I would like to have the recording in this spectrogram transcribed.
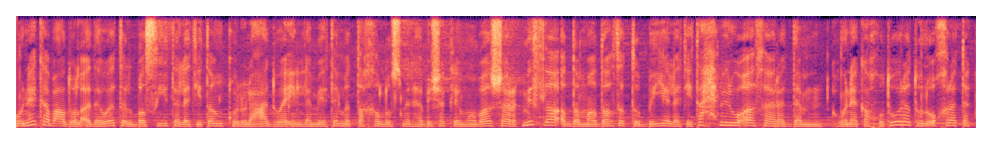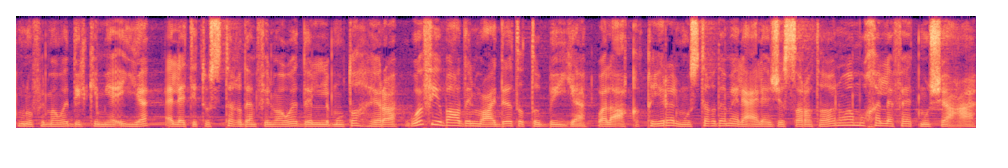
هناك بعض الأدوات البسيطة التي تنقل العدوى إن لم يتم التخلص منها بشكل مباشر مثل الضمادات الطبية التي تحمل آثار الدم. هناك خطورة أخرى تكمن في المواد الكيميائية التي تستخدم في المواد المطهرة وفي بعض المعدات الطبية والعقاقير المستخدمة لعلاج السرطان ومخلفات مشعة.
